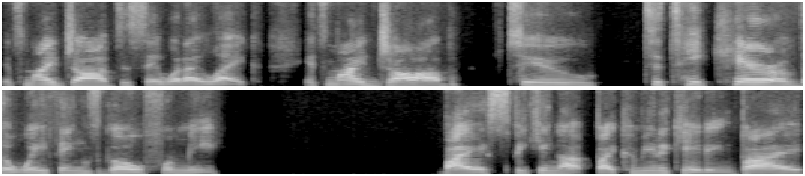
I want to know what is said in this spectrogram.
It's my job to say what I like. It's my job to to take care of the way things go for me by speaking up, by communicating, by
